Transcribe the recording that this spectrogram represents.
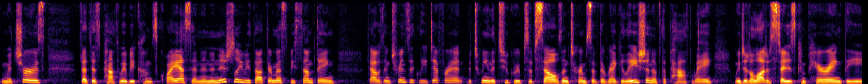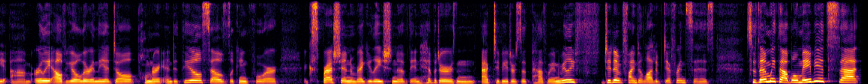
matures, that this pathway becomes quiescent. And initially we thought there must be something that was intrinsically different between the two groups of cells in terms of the regulation of the pathway. We did a lot of studies comparing the um, early alveolar and the adult pulmonary endothelial cells looking for expression and regulation of the inhibitors and activators of the pathway and really didn't find a lot of differences. So then we thought, well, maybe it's that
